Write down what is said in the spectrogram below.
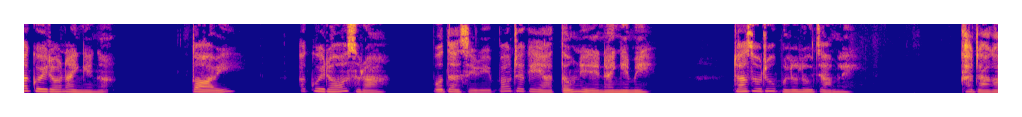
အကွေတော်နိုင်ငံကသွားပြီအကွေတော်ဆိုတာဗုဒ္ဓစီရီပေါက်တက်ကရသုံးနေတဲ့နိုင်ငံပဲဒါဆိုတို့ဘယ်လိုလုပ်ကြမလဲခတ်တာက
